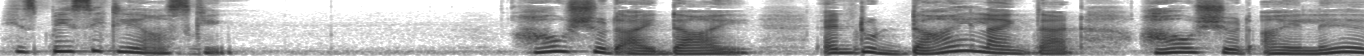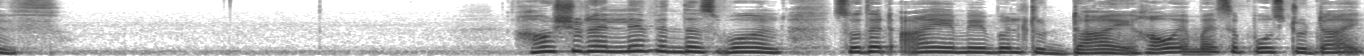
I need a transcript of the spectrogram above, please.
He's basically asking how should I die? And to die like that, how should I live? How should I live in this world so that I am able to die? How am I supposed to die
